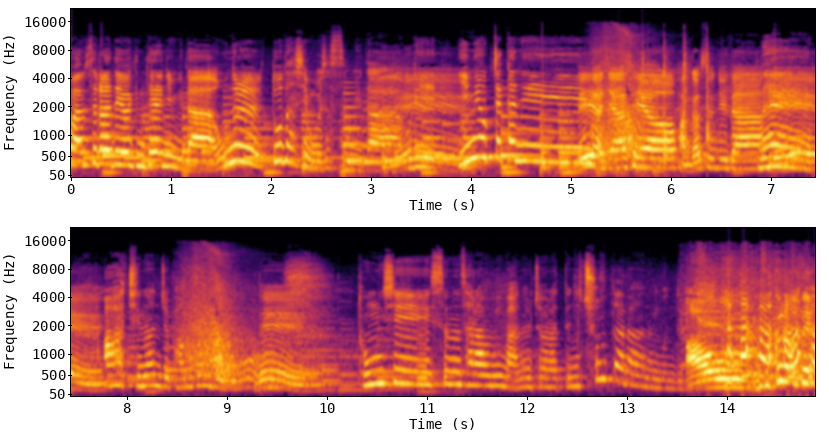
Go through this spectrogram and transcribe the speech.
맘스라디오 김태현입니다. 오늘 또 다시 모셨습니다. 네. 우리 이미옥 작가님. 네, 안녕하세요. 반갑습니다. 네. 아 지난주 방송 보고 네. 동시 쓰는 사람이 많을 줄 알았더니 춤 따라하는 분들이. 아우, 부끄럽네요.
